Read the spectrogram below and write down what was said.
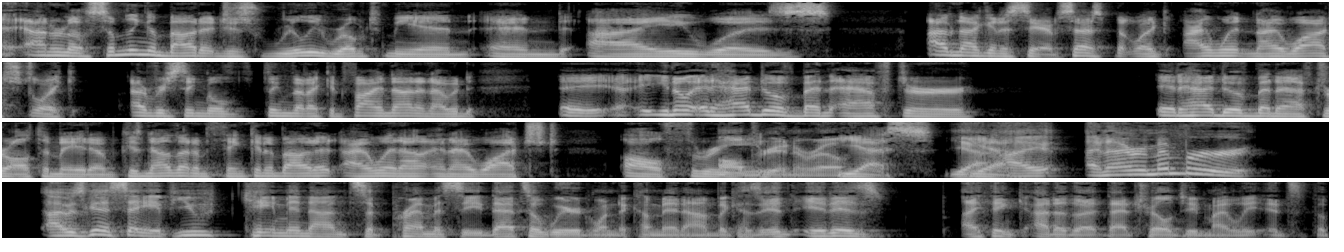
I don't know, something about it just really roped me in and I was I'm not going to say obsessed, but like I went and I watched like every single thing that I could find on and I would eh, you know, it had to have been after it had to have been after Ultimatum because now that I'm thinking about it, I went out and I watched all three. All three in a row. Yes. Yeah, yeah. I and I remember I was going to say if you came in on Supremacy, that's a weird one to come in on because it, it is I think out of the, that trilogy, my le- it's the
